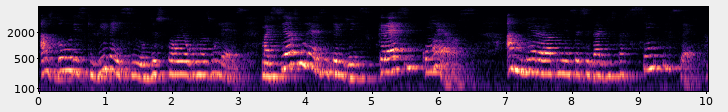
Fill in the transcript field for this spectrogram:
As dores que vivenciam destroem algumas mulheres, mas se as mulheres inteligentes crescem com elas, a mulher ela tem necessidade de estar sempre certa.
